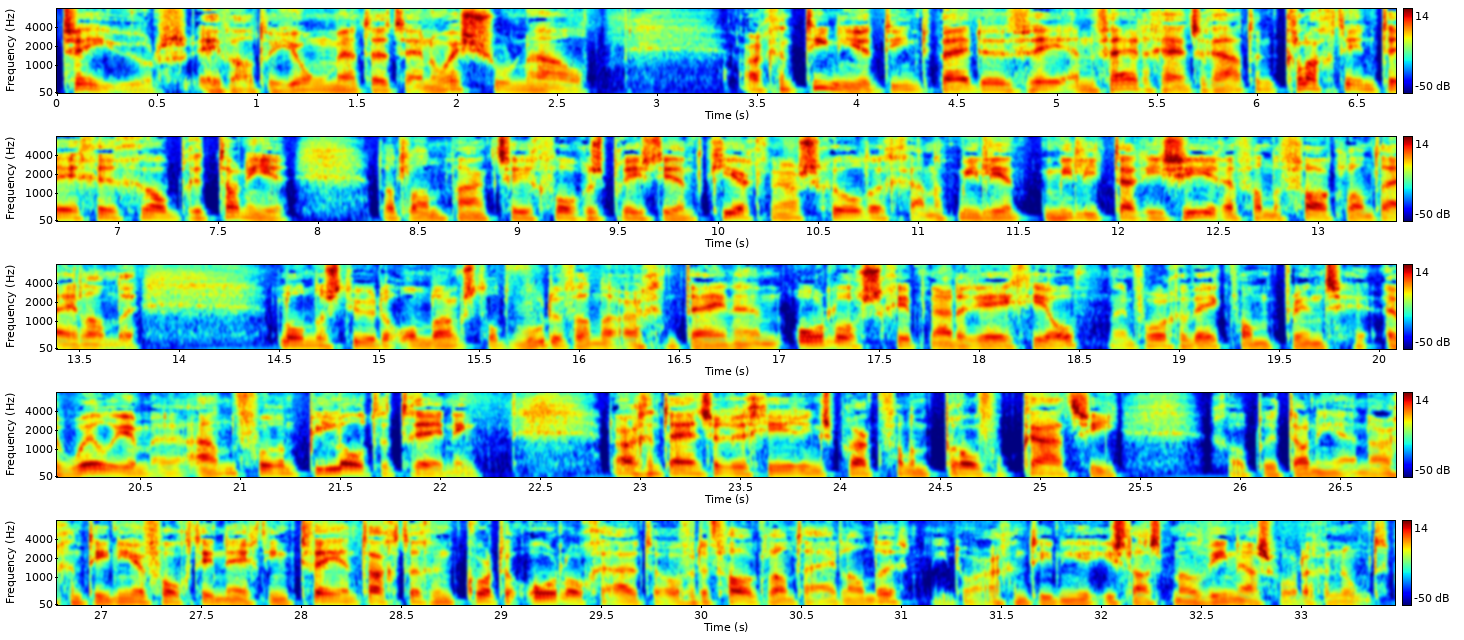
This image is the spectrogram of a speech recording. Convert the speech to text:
Twee uur, Ewout de Jong met het NOS-journaal. Argentinië dient bij de VN-veiligheidsraad een klacht in tegen Groot-Brittannië. Dat land maakt zich volgens president Kirchner schuldig aan het militariseren van de Falklandeilanden. Londen stuurde onlangs tot woede van de Argentijnen een oorlogsschip naar de regio. En vorige week kwam prins William eraan voor een pilotentraining. De Argentijnse regering sprak van een provocatie. Groot-Brittannië en Argentinië vochten in 1982 een korte oorlog uit over de Falklandeilanden... die door Argentinië Islas Malvinas worden genoemd.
